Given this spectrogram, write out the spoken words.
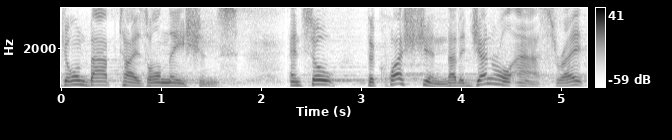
Go and baptize all nations. And so the question that a general asks, right?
